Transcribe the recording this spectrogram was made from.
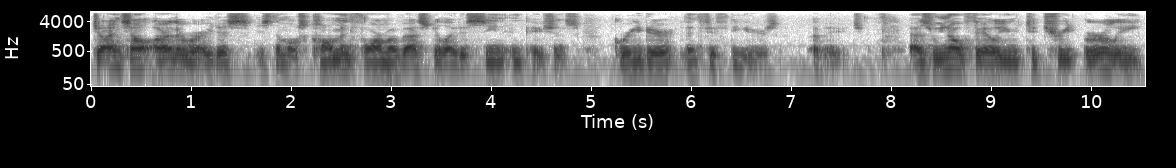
Giant cell arteritis is the most common form of vasculitis seen in patients greater than 50 years of age. As we know, failure to treat early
